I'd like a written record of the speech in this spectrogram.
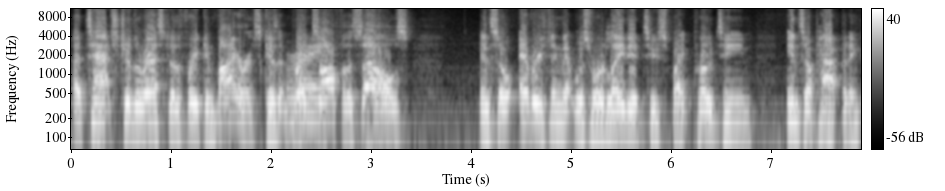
attached to the rest of the freaking virus because it breaks off of the cells. And so everything that was related to spike protein ends up happening.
